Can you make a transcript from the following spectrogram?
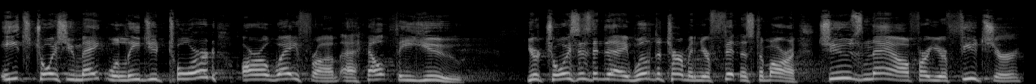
Each choice you make will lead you toward or away from a healthy you. Your choices today will determine your fitness tomorrow. Choose now for your future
